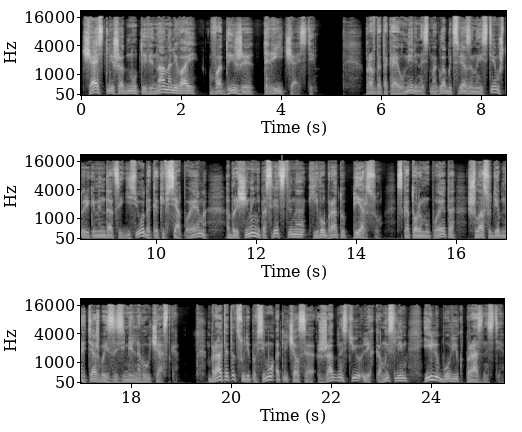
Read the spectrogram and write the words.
«Часть лишь одну ты вина наливай, воды же три части». Правда, такая умеренность могла быть связана и с тем, что рекомендации Гесиода, как и вся поэма, обращены непосредственно к его брату Персу, с которым у поэта шла судебная тяжба из-за земельного участка. Брат этот, судя по всему, отличался жадностью, легкомыслием и любовью к праздности.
